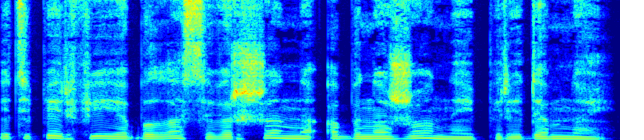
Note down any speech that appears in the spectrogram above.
и теперь фея была совершенно обнаженной передо мной.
